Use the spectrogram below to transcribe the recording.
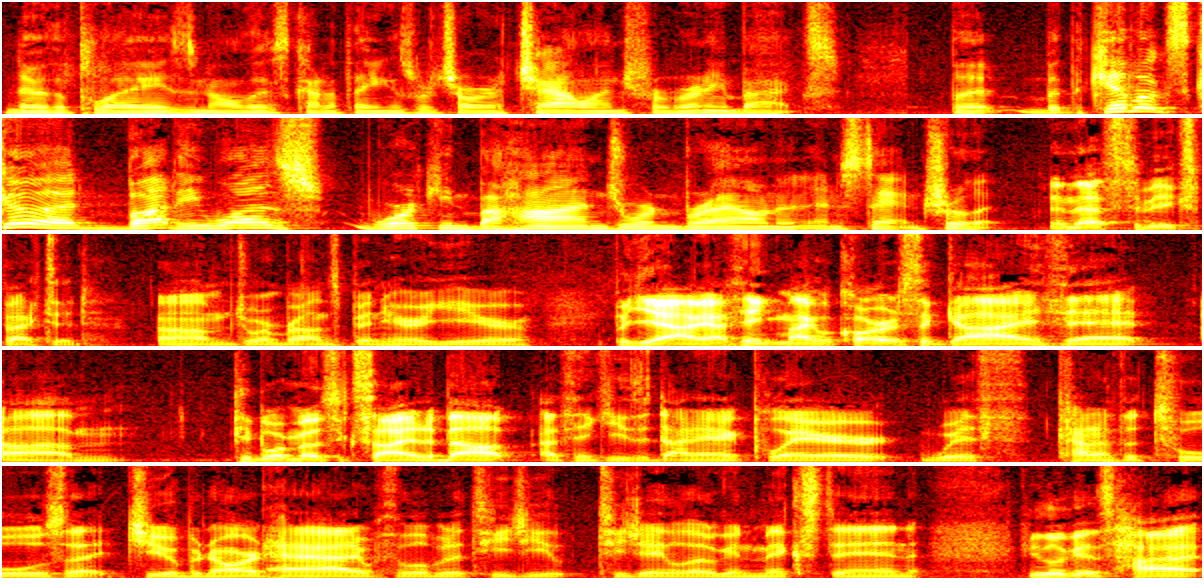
know the plays and all those kind of things, which are a challenge for running backs. But but the kid looks good, but he was working behind Jordan Brown and, and Stanton Truitt. And that's to be expected. Um, Jordan Brown's been here a year, but yeah, I, think Michael Carter is the guy that um, people are most excited about. I think he's a dynamic player with kind of the tools that Gio Bernard had, with a little bit of TJ, TJ Logan mixed in. If you look at his high,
